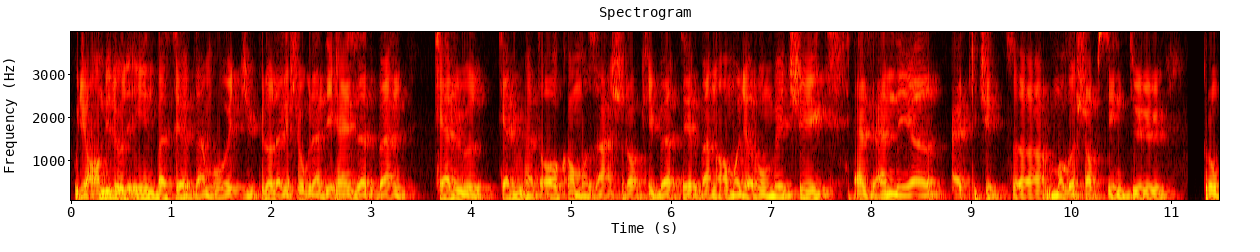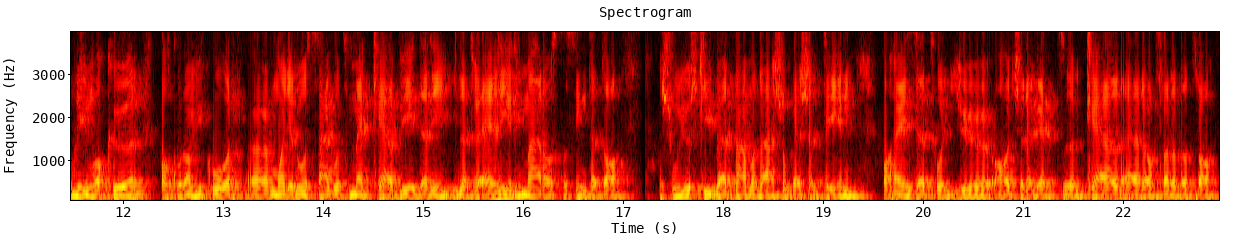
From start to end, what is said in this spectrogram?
Ugye amiről én beszéltem, hogy különleges jogrendi helyzetben kerül, kerülhet alkalmazásra a kibertérben a Magyar Honvédség, ez ennél egy kicsit magasabb szintű problémakör, akkor, amikor Magyarországot meg kell védeni, illetve eléri már azt a szintet a, a súlyos kibertámadások esetén a helyzet, hogy a hadsereget kell erre a feladatra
